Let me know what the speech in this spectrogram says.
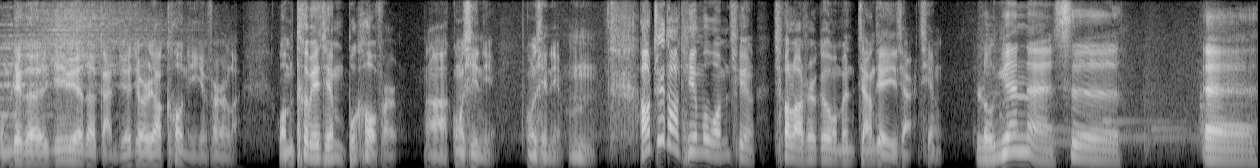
我们这个音乐的感觉就是要扣你一分了。我们特别节目不扣分啊，恭喜你，恭喜你。嗯，好，这道题目我们请邱老师给我们讲解一下，请。龙渊呢是，呃，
